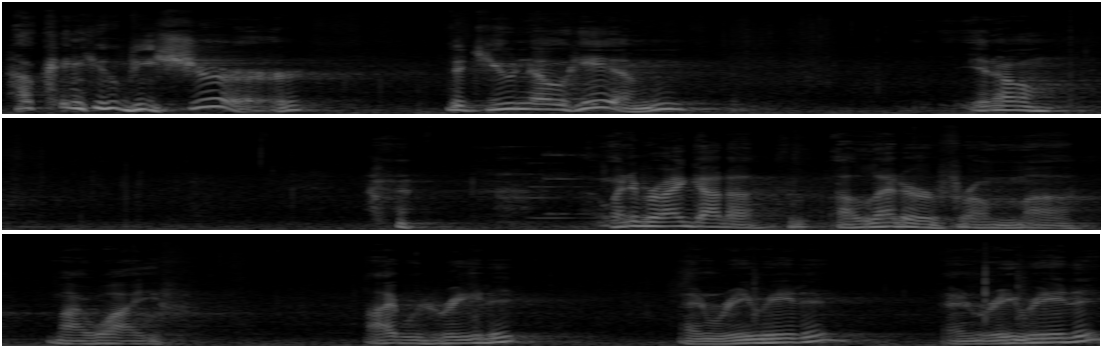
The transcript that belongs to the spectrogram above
How can you be sure that you know Him? You know, whenever I got a, a letter from uh, my wife, I would read it and reread it and reread it.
